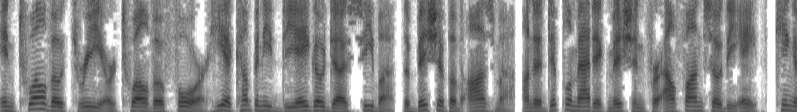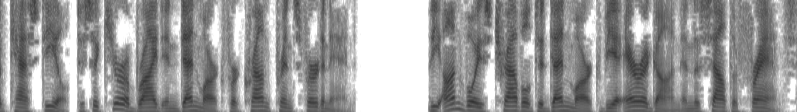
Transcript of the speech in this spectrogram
In 1203 or 1204 he accompanied Diego de Acebo, the bishop of Osma, on a diplomatic mission for Alfonso VIII, King of Castile, to secure a bride in Denmark for Crown Prince Ferdinand. The envoys travelled to Denmark via Aragon and the south of France.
